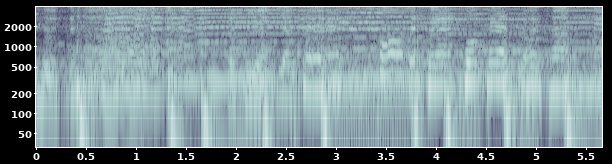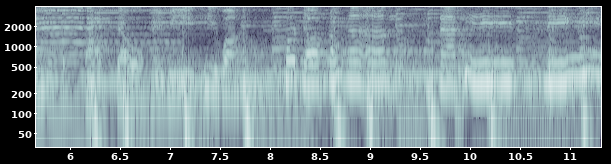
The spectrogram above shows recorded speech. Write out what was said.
เถิดนะอย่เสือกอย่าแคบขอเป็นแฟนพวกแคบร้อยช้ำปากเจ้าไม่มีที่หวังเพราะจองน้องนาง นาทีนี้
